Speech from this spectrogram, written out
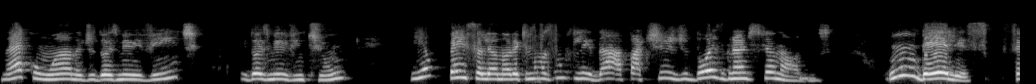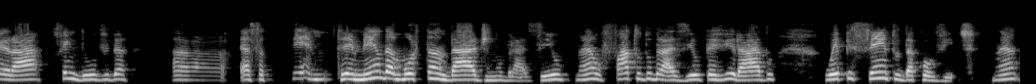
né, com o ano de 2020 e 2021. E eu penso, Leonora, que nós vamos lidar a partir de dois grandes fenômenos. Um deles será, sem dúvida, essa tremenda mortandade no Brasil, né? o fato do Brasil ter virado o epicentro da Covid, né?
